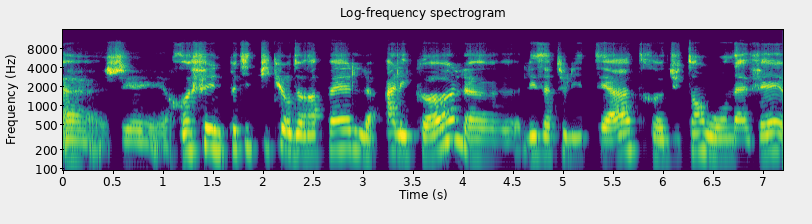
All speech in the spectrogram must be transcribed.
Euh, j'ai refait une petite piqûre de rappel à l'école, euh, les ateliers de théâtre euh, du temps où on avait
